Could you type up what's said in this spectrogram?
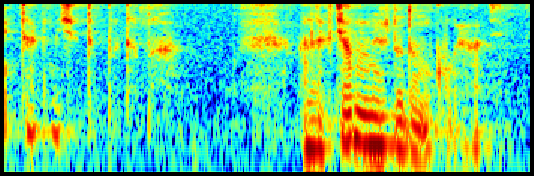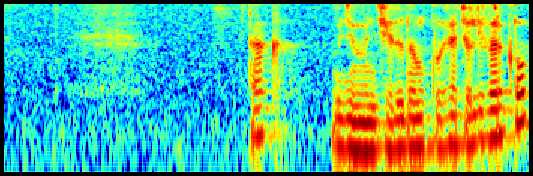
I tak mi się to podoba. Ale chciałbym już do domku jechać. Tak? Będziemy dzisiaj do domku jechać, Oliverku?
